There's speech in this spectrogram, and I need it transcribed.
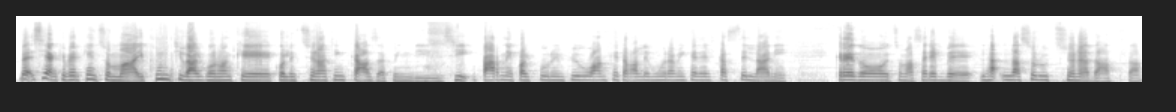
Beh sì, anche perché insomma i punti valgono anche collezionati in casa, quindi sì, farne qualcuno in più anche tra le mura amiche del Castellani credo insomma sarebbe la, la soluzione adatta.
